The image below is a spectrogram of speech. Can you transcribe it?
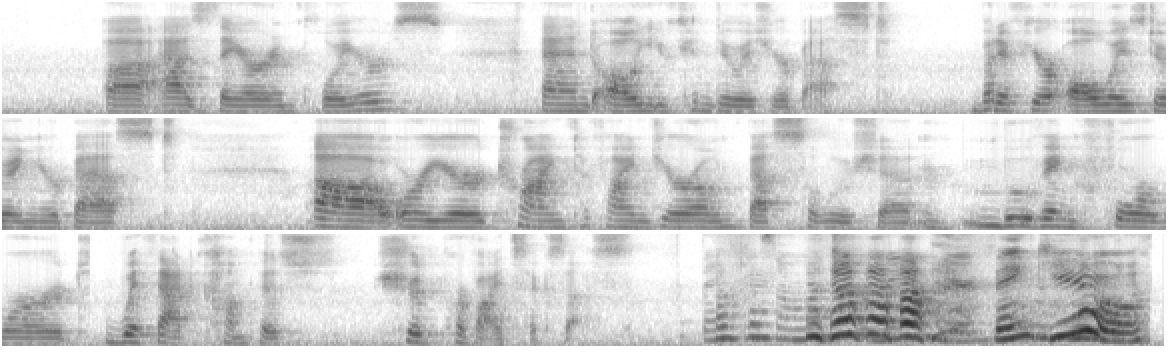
uh, as they are employers and all you can do is your best. But if you're always doing your best uh, or you're trying to find your own best solution moving forward with that compass should provide success. Thank okay. you so much for being here. Thank you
